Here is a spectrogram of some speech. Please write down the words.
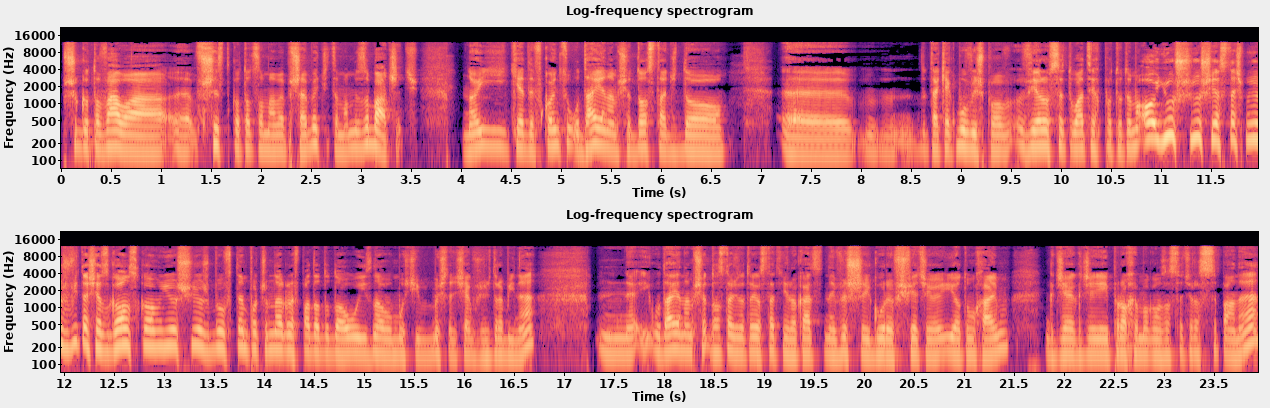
przygotowała e, wszystko to, co mamy przebyć i co mamy zobaczyć. No i kiedy w końcu udaje nam się dostać do, e, tak jak mówisz, po wielu sytuacjach pod tytułem, o już, już jesteśmy, już wita się z gąską, już, już był w tym, po czym nagle wpada do dołu i znowu musi myśleć, jak wziąć drabinę. Mm, I udaje nam się dostać do tej ostatniej lokacji, najwyższej góry w świecie, Jotunheim, gdzie, gdzie jej prochy mogą zostać rozsypane,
